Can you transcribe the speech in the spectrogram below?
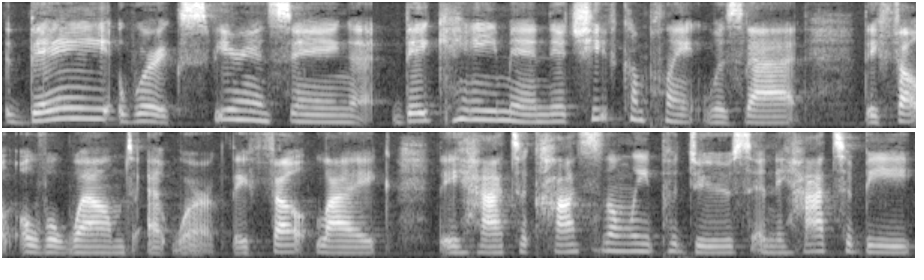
they were experiencing, they came in, their chief complaint was that they felt overwhelmed at work. They felt like they had to constantly produce and they had to be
